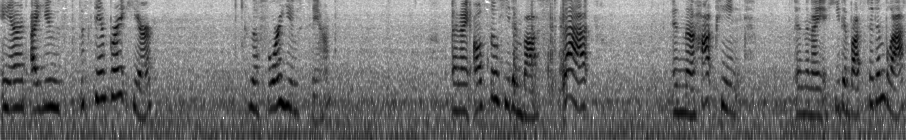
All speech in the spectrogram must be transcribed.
and I used the stamp right here, the For You stamp, and I also heat embossed that in the hot pink and then I heat embossed it in black.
